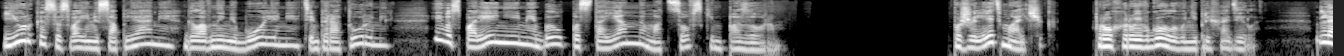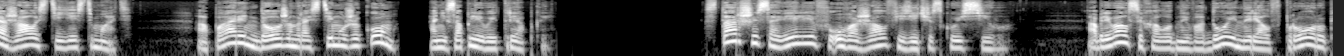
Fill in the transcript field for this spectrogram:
Юрка со своими соплями, головными болями, температурами и воспалениями был постоянным отцовским позором. Пожалеть мальчик Прохору и в голову не приходило. Для жалости есть мать. А парень должен расти мужиком, а не сопливой тряпкой. Старший Савельев уважал физическую силу. Обливался холодной водой, нырял в прорубь,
